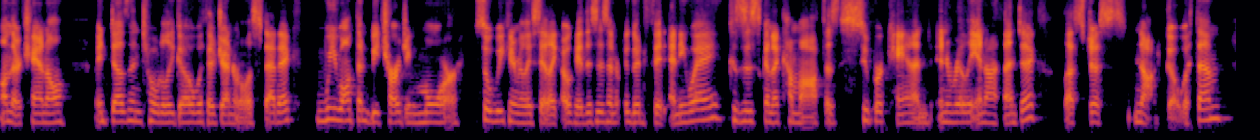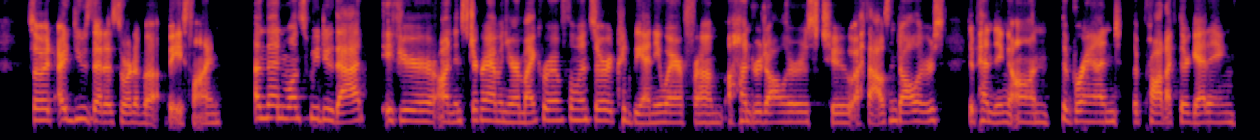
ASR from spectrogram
on their channel. It doesn't totally go with their general aesthetic. We want them to be charging more so we can really say, like, okay, this isn't a good fit anyway, because this is going to come off as super canned and really inauthentic. Let's just not go with them. So I'd use that as sort of a baseline And then once we do that, if you're on Instagram and you're a micro influencer, it could be anywhere from $100 to $1,000, depending on the brand, the product they're getting,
